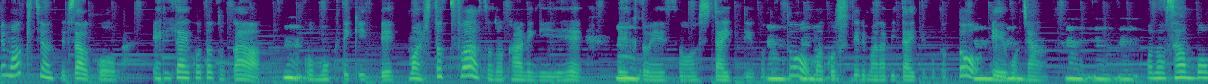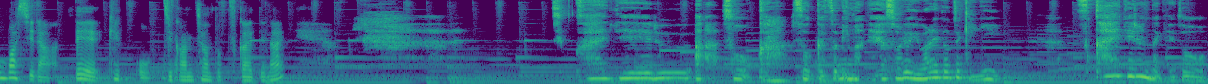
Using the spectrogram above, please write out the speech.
でも、あきちゃんってさ、こう、やりたいこととか、うん。こう目的って、まあ一つはそのカーネギーでレフト演奏したいっていうことと、まあゴスペル学びたいってことと、英語じゃん。この三本柱って結構時間ちゃんと使えてない？使えてる。あそうか。そうか。そう今ねそれを言われた時に使えてるんだけど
